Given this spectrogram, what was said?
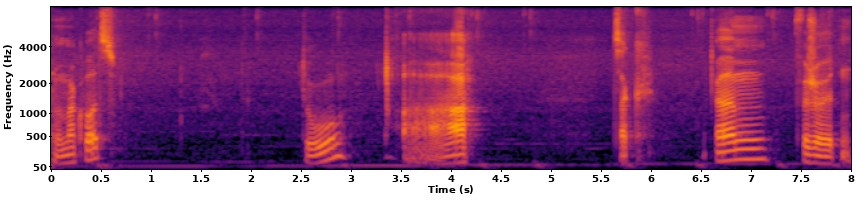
Warten wir mal kurz. Du. Ah. Zack. Ähm, Fischehütten.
